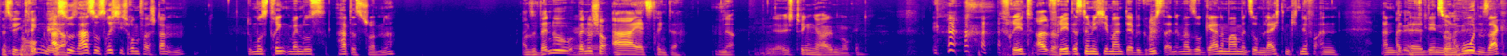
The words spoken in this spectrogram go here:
Deswegen trinken wir Hast ja. du hast du es richtig rum verstanden? Du musst trinken, wenn du es hattest schon, ne? Also wenn du, wenn du schon. Ah, jetzt trinkt er. Ja. Ja, ich trinke einen halben, okay. Fred, Also. Fred ist nämlich jemand, der begrüßt einen immer so gerne mal mit so einem leichten Kniff an, an An den- äh, den so Hodensack,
